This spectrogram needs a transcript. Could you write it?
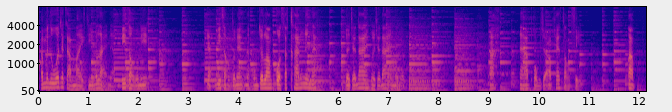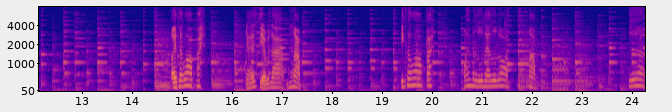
ถ้าไม่รู้ว่าจะกลับมาอีกทีเมื่อไหร่เนี่ยมีสองตัวนี้ เนี่ยมีสองตัวเนี้ยนะผมจะลองกดสักครั้งหนึ่งนะเผื่อจะได้เผื่อจะได้เหมือนกันอะนะครับผมจะเอาแค่สองสีมับเอาอีกสักรอบไป อย่าให้เสียเวลาหมับ อีกสักรอบไปเอาให้มันรู้แล้วรู้รอดหมับเครื่อง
